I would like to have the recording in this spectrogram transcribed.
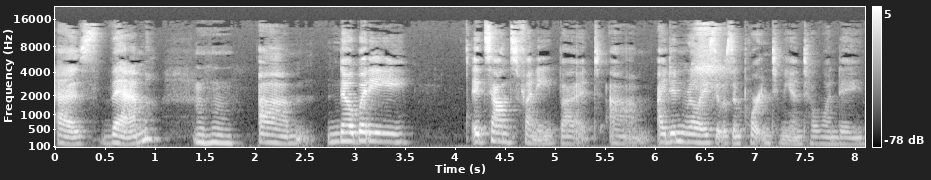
as them. mm-hmm. Um, nobody. It sounds funny, but um, I didn't realize it was important to me until one day.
